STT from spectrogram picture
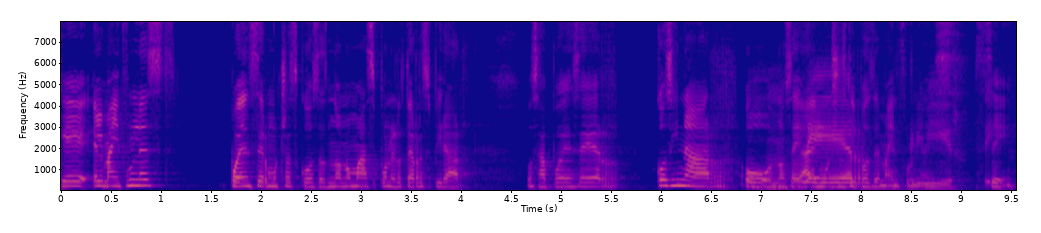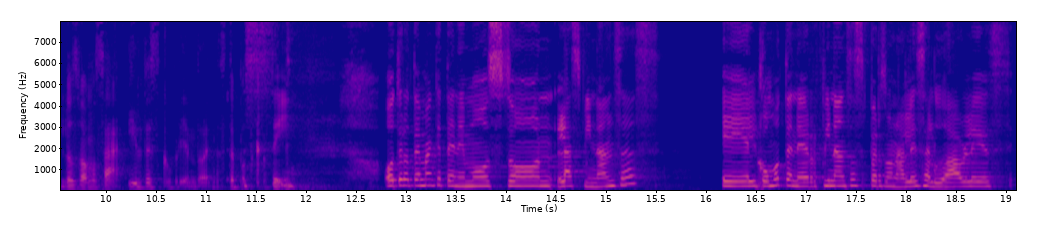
Que el mindfulness pueden ser muchas cosas, no nomás ponerte a respirar. O sea, puede ser cocinar o no sé, hay muchos tipos de mindfulness. sí, Los vamos a ir descubriendo en este podcast. Sí. Otro tema que tenemos son las finanzas, el cómo tener finanzas personales saludables,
